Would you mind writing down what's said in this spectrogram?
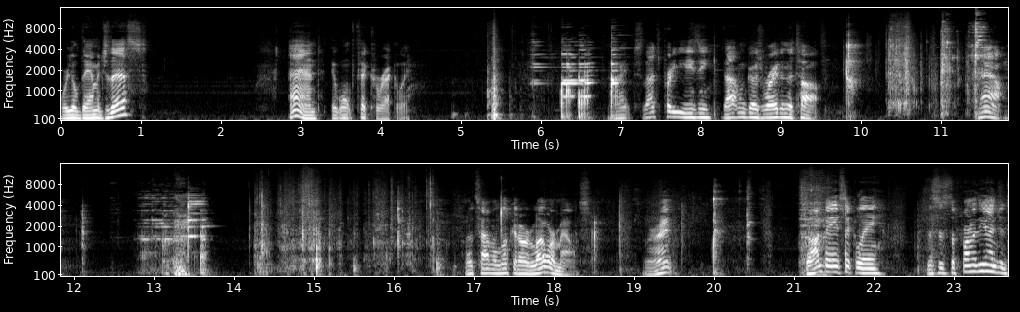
or you'll damage this and it won't fit correctly. All right. So that's pretty easy. That one goes right in the top. Now, let's have a look at our lower mounts. All right. So I'm basically, this is the front of the engine,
